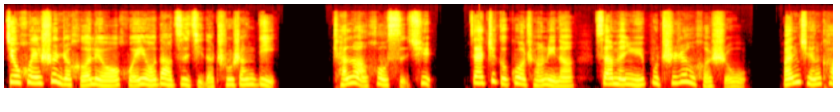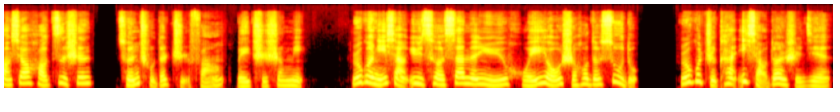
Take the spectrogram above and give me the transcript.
就会顺着河流回游到自己的出生地，产卵后死去。在这个过程里呢，三文鱼不吃任何食物，完全靠消耗自身存储的脂肪维持生命。如果你想预测三文鱼回游时候的速度，如果只看一小段时间，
